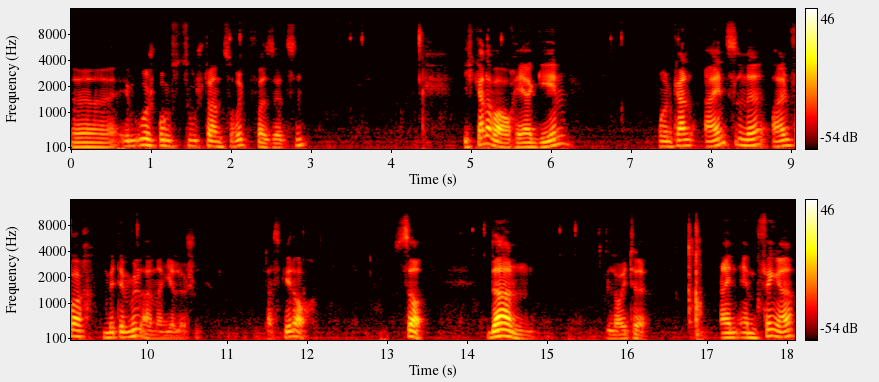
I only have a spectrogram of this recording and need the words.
äh, im Ursprungszustand zurückversetzen. Ich kann aber auch hergehen und kann einzelne einfach mit dem Mülleimer hier löschen. Das geht auch. So. Dann, Leute, ein Empfänger,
